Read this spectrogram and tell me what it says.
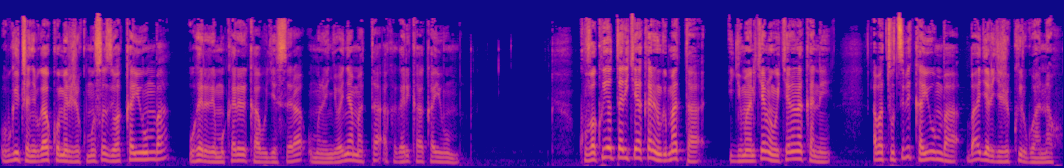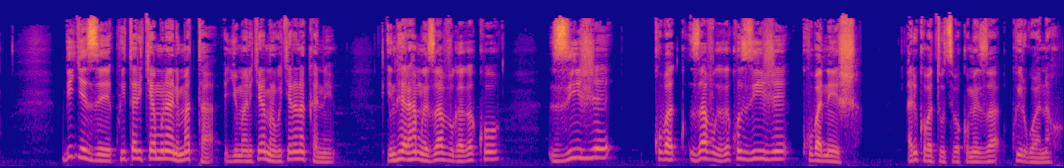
Ubwicanyi bwakomereje ku musozi wa kayumba uherereye mu karere ka bugesera umurenge wa nyamata akagari ka kayumba. Kuva ku iyo tariki ya karindwi mata igihumbi cyenda mirongo icyenda na kane abatutsi b'i kayumba bagerageje kwirwanaho. Bigeze ku itariki ya munani mata igihumbi cyenda mirongo icyenda na kane interahamwe zavugaga ko zije kuba zavugaga ko zije kubanesha. Ariko abatutsi bakomeza kwirwanaho.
